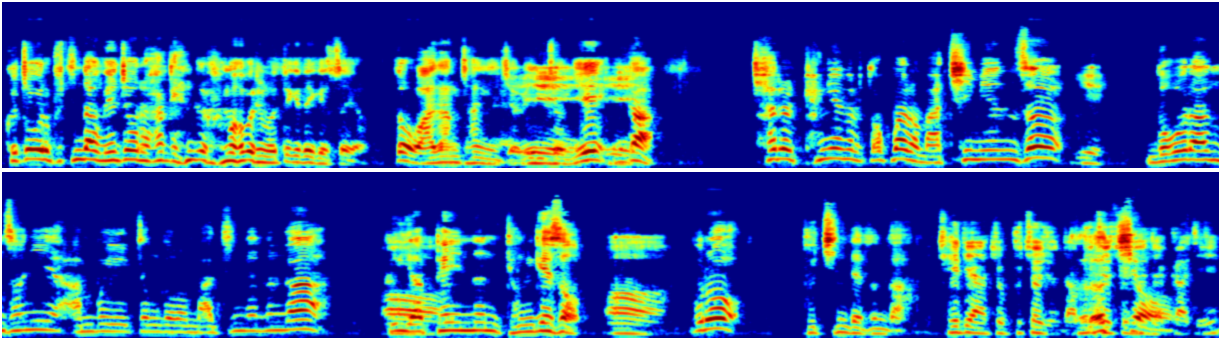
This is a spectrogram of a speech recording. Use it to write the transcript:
그쪽으로 붙인다고 왼쪽으로 하게 핸들 감아버리면 어떻게 되겠어요? 또 와장창이죠, 예, 왼쪽이. 예. 그러니까 차를 평행으로 똑바로 맞추면서 예. 노란 선이 안 보일 정도로 맞춘다든가 그 아, 옆에 있는 경계석으로 아, 붙인다든가. 최대한 좀 붙여준다. 그렇죠. 데까지.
